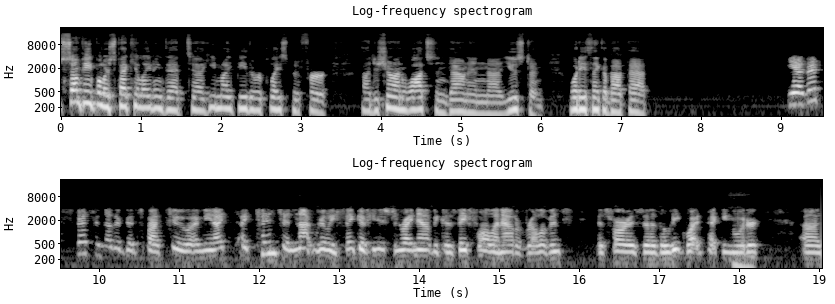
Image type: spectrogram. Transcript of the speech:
some people are speculating that uh, he might be the replacement for uh, Deshaun Watson down in uh, Houston. What do you think about that? Yeah, that's that's another good spot too. I mean, I I tend to not really think of Houston right now because they've fallen out of relevance as far as uh, the league-wide pecking mm-hmm. order. Uh,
